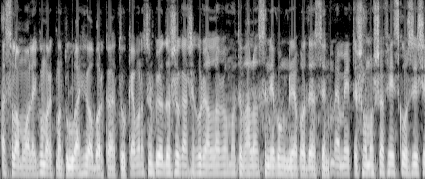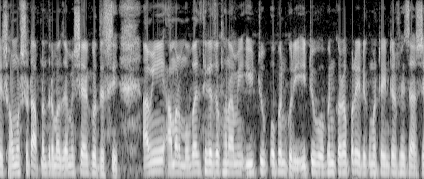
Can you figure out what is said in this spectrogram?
আসসালামু আলাইকুম রহমতুল্লাহি আবরকাত কেমন আছেন প্রিয় দর্শক? আশা করি আল্লাহ রহমতে ভালো আছেন এবং নিরাপদে আছেন। আমি একটা সমস্যা ফেস করছি, সেই সমস্যাটা আপনাদের মাঝে আমি শেয়ার করতেছি। আমি আমার মোবাইল থেকে যখন আমি ইউটিউব ওপেন করি ইউটিউব ওপেন করার পরে এরকম একটা ইন্টারফেস আসে।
